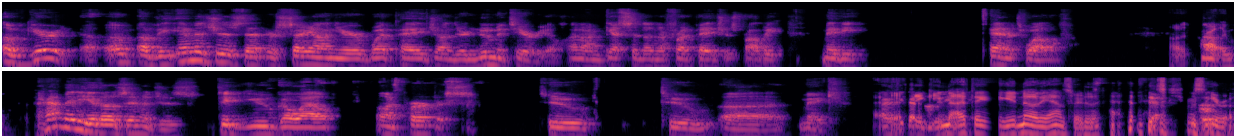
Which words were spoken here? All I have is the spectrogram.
of your of, of the images that are say on your webpage under new material, and I'm guessing on the front page is probably maybe 10 or 12. Uh, Probably How many of those images did you go out on purpose to to uh, make? I I think I think you, the I think you know the answer to that. It's zero.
